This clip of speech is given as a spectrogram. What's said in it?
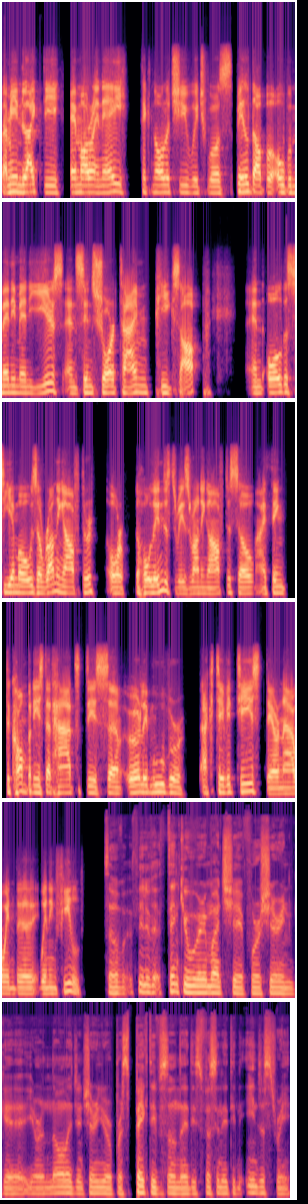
I mean, like the mRNA technology which was built up over many many years and since short time peaks up and all the cmos are running after or the whole industry is running after so i think the companies that had this uh, early mover activities they are now in the winning field so, Philippe, thank you very much uh, for sharing uh, your knowledge and sharing your perspectives on uh, this fascinating industry.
